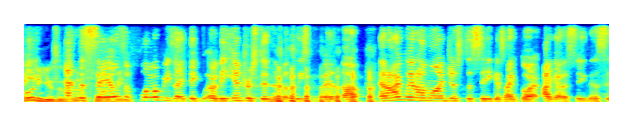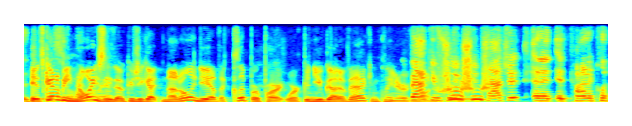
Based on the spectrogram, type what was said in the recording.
Clooney uses and the sales of Flowbees, I think, or the interest in them at least went up. And I went online just to see because I thought I got to see this. It's going to be so noisy though, because you got not only do you have the clipper part working, you've got a vacuum cleaner. vacuum going, cleaner, you catch it, and it, it kind of clean.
